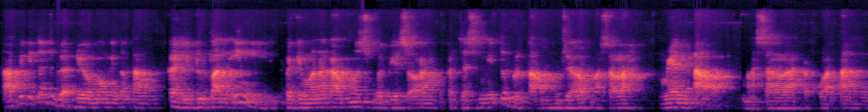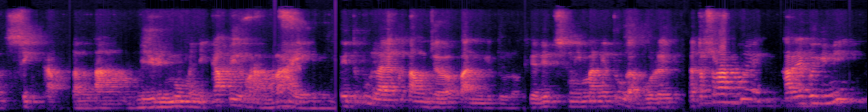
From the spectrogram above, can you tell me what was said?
tapi kita juga diomongin tentang kehidupan ini. Bagaimana kamu sebagai seorang pekerja seni itu bertanggung jawab masalah mental, masalah kekuatan sikap, tentang dirimu menyikapi orang lain. Itu wilayah jawaban gitu loh. Jadi seniman itu nggak boleh, ya terserah gue, karya begini,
